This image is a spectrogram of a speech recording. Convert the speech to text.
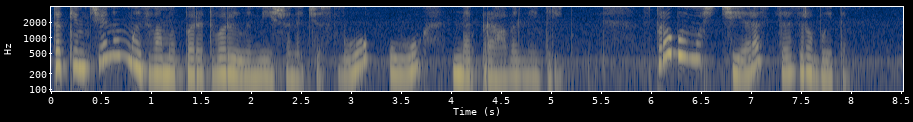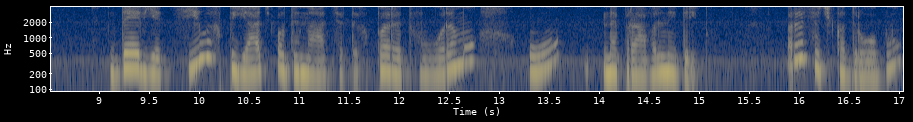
Таким чином, ми з вами перетворили мішане число у неправильний дріб. Спробуємо ще раз це зробити. 9,5 перетворимо у неправильний дріб. Рисочка дробу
